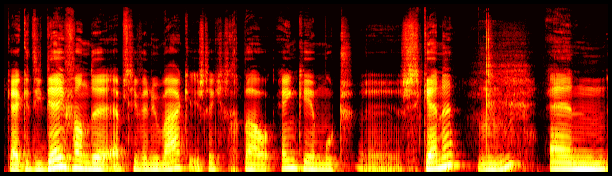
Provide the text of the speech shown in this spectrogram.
Kijk, het idee van de apps die we nu maken is dat je het gebouw één keer moet eh, scannen. Mhm. En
